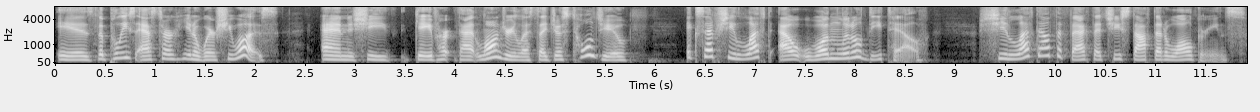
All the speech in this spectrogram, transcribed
is the police asked her, you know, where she was. And she gave her that laundry list I just told you, except she left out one little detail. She left out the fact that she stopped at a Walgreens.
